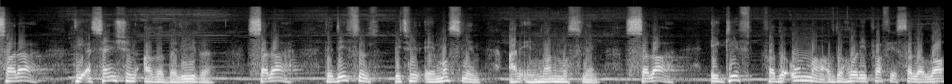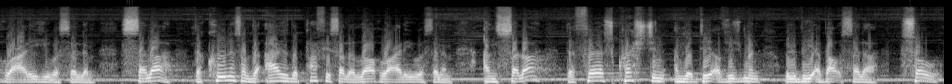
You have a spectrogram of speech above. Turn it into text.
Salah, the ascension of a believer. Salah, the difference between a Muslim and a non-Muslim. Salah, a gift for the ummah of the Holy Prophet sallallahu alaihi wasallam. Salah, the coolness of the eyes of the Prophet sallallahu alaihi wasallam. And Salah, the first question on the Day of Judgment will be about Salah. So,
